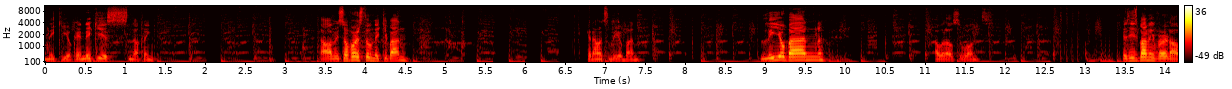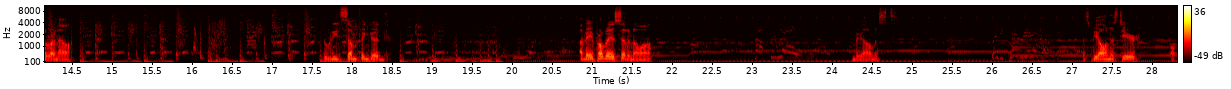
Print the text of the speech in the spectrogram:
Nikki. Okay, Nikki is nothing. I mean, so far still Nikki ban. Okay, now it's Leo ban. Leo ban. I would also want. Because he's banning Verdal right now. So we need something good. I mean, probably a Serenoa. Being honest. Let's be honest here. Oh,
